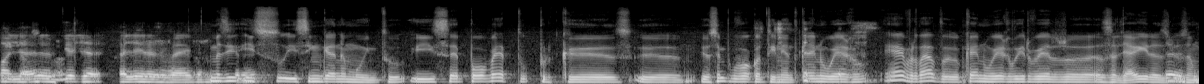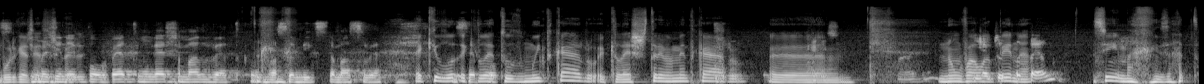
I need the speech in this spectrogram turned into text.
Olha, alheiras vegan. Mas isso, isso engana muito e isso é para o Beto, porque eh, eu sempre que vou ao continente caio no erro, é verdade, eu caio no erro de ir ver eh, as alheiras e os hambúrgueres, essas Imaginei coisas. com o Beto, um gajo chamado Beto, com o nosso amigo se chamasse Beto. Aquilo, Isso é aquilo é, pouco. tudo muito caro, aquilo é extremamente caro. Eh, não E vale é a pena. papel. Sim, mas, exato.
